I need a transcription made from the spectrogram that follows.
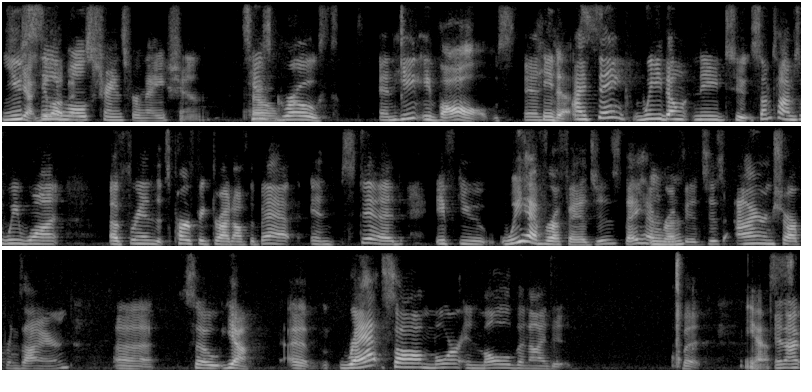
you yeah, see mole's transformation so His growth and he evolves. And he does I think we don't need to. Sometimes we want a friend that's perfect right off the bat. Instead, if you, we have rough edges, they have Mhm. rough edges. Iron sharpens iron. Uh, so yeah, uh, Rat saw more in Mole than I did. But yes and I,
